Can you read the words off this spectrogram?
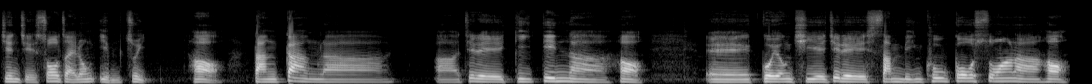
真济所在拢淹水，哈，东港啦，啊，这个基丁啦，哈，诶，高雄市的这个三民区高山啦，哈，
